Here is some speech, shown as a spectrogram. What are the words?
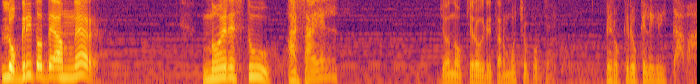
los gritos de Abner. ¿No eres tú, Asael? Yo no quiero gritar mucho porque, pero creo que le gritaba.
